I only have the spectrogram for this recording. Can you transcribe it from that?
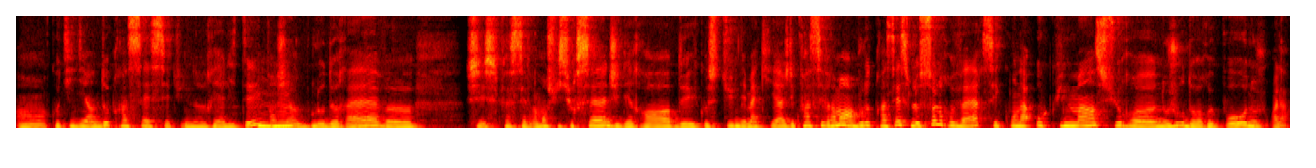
un, quotidien de princesse, c'est une réalité. Enfin, Mhm. J'ai un boulot de rêve. euh, enfin, c'est vraiment, je suis sur scène, j'ai des robes, des costumes, des maquillages. des- Enfin, c'est vraiment un boulot de princesse. Le seul revers, c'est qu'on n'a aucune main sur euh, nos jours de repos, nos jours- voilà,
